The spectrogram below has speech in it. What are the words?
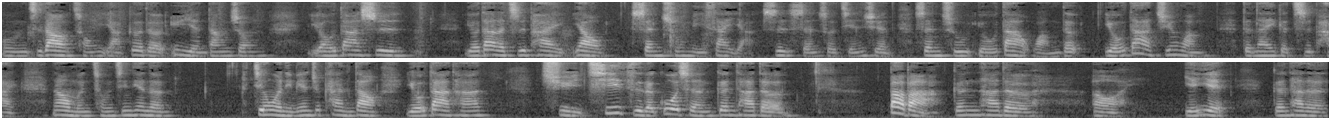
我们知道，从雅各的预言当中，犹大是犹大的支派要生出弥赛亚，是神所拣选生出犹大王的犹大君王的那一个支派。那我们从今天的经文里面就看到，犹大他娶妻子的过程，跟他的爸爸跟他的。哦，爷爷跟他的、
